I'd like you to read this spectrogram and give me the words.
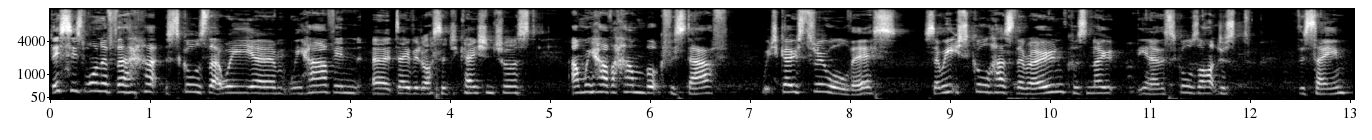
This is one of the ha- schools that we um, we have in uh, David Ross Education Trust, and we have a handbook for staff which goes through all this. So each school has their own because no, you know, the schools aren't just the same.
